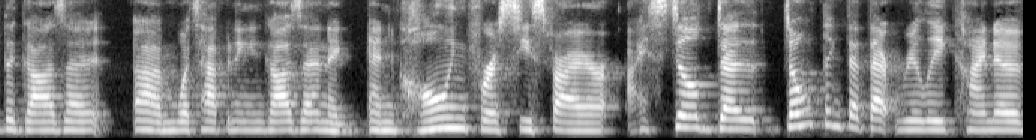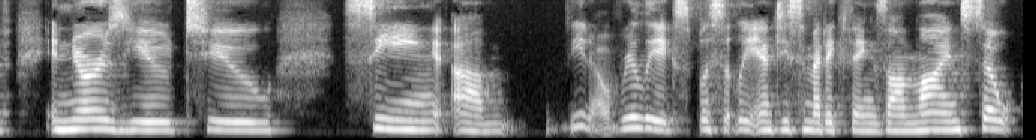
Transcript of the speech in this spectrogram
the Gaza, um, what's happening in Gaza, and, and calling for a ceasefire, I still do, don't think that that really kind of inures you to seeing, um, you know, really explicitly anti-Semitic things online. So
